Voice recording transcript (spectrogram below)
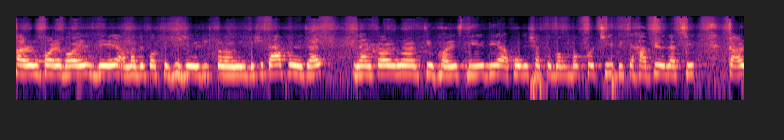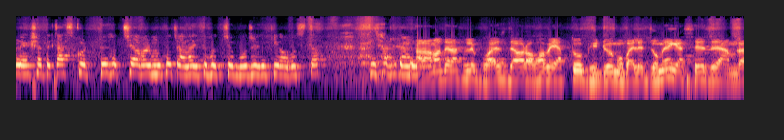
কারণ পরে ভয়েস দিয়ে আমাদের পক্ষে ভিডিও এডিট করা অনেক বেশি টাফ হয়ে যায়। যার কারণে আর কি ভয়েস দিয়ে দিয়ে আপনাদের সাথে বক বক করছি, দিকে হাঁপিয়ে যাচ্ছি। কারণ একসাথে কাজ করতে হচ্ছে, আবার মুখও চালাইতে হচ্ছে, বোঝেন কি অবস্থা। আর আমাদের আসলে ভয়েস দেওয়ার অভাবে এত ভিডিও মোবাইলে জমে গেছে যে আমরা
